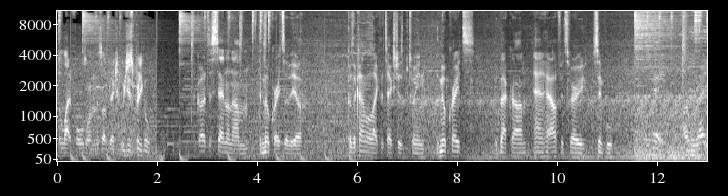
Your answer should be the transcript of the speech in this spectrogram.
the light falls on the subject, which is pretty cool. Got it to stand on um, the milk crates over here because I kind of like the textures between the milk crates, the background, and her outfit's very simple. Okay, are we ready?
